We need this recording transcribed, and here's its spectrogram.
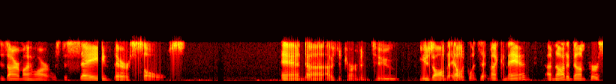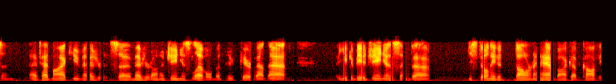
desire in my heart was to save their souls. And uh, I was determined to use all the eloquence at my command. I'm not a dumb person. I've had my IQ measured. It's uh, measured on a genius level, but who cares about that? You could be a genius, and uh, you still need a dollar and a half to buy a cup of coffee.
